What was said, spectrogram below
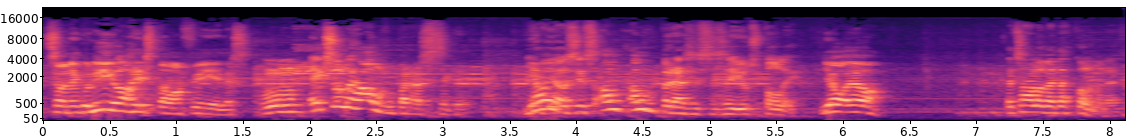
se on niinku niin ahistava fiilis. Mm. Eikö se ole alkuperäisessäkin? Joo joo, siis al- alkuperäisessä se just oli. Joo, joo. Et sä halua vetää 3D?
